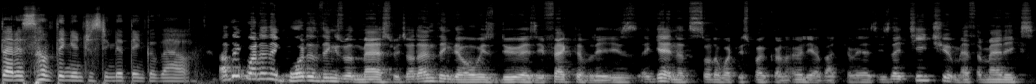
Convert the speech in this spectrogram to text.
that is something interesting to think about. I think one of the important things with maths, which I don't think they always do as effectively, is again, that's sort of what we spoke on earlier about careers, is they teach you mathematics.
